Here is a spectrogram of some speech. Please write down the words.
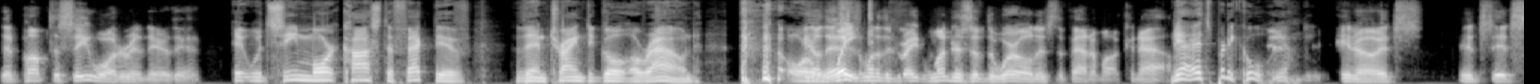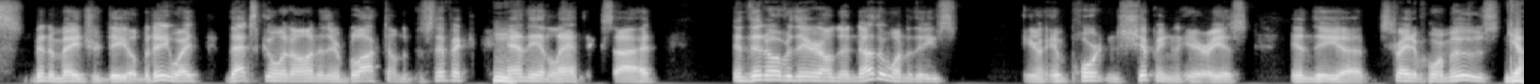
that pump the seawater in there? Then It would seem more cost effective than trying to go around or you know that wait. is one of the great wonders of the world is the Panama Canal. yeah, it's pretty cool. Yeah. You know it's it's it's been a major deal. But anyway, that's going on, and they're blocked on the Pacific Hmm. and the Atlantic side, and then over there on another one of these, you know, important shipping areas in the uh, Strait of Hormuz. Yeah.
